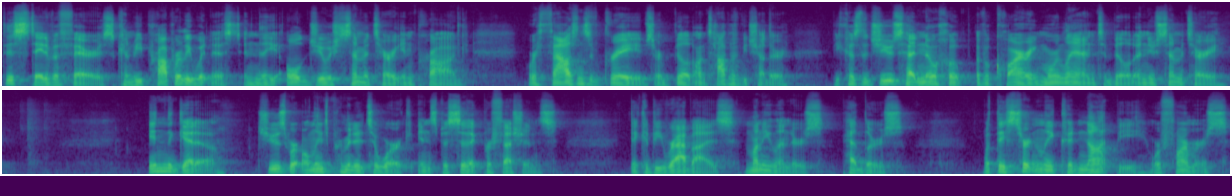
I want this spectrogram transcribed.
This state of affairs can be properly witnessed in the old Jewish cemetery in Prague, where thousands of graves are built on top of each other because the Jews had no hope of acquiring more land to build a new cemetery. In the ghetto, Jews were only permitted to work in specific professions. They could be rabbis, moneylenders, peddlers. What they certainly could not be were farmers.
